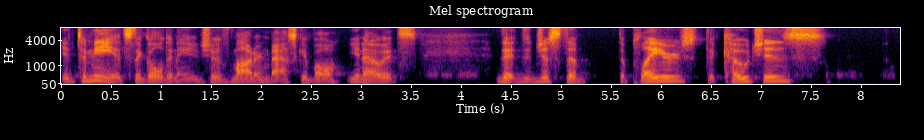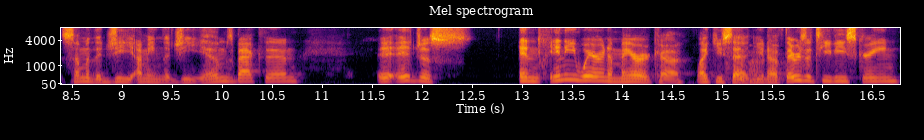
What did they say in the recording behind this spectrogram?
it, to me it's the golden age of modern basketball you know it's the, the, just the the players the coaches some of the g i mean the gms back then. It, it just and anywhere in america like you said you know if there was a tv screen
